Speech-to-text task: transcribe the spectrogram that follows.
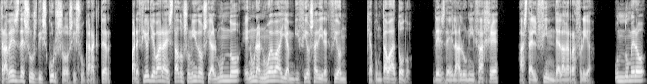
través de sus discursos y su carácter, pareció llevar a Estados Unidos y al mundo en una nueva y ambiciosa dirección que apuntaba a todo, desde el alunizaje hasta el fin de la Guerra Fría. Un número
